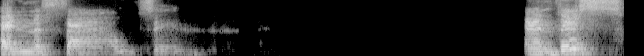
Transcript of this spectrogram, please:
10,000. And this.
